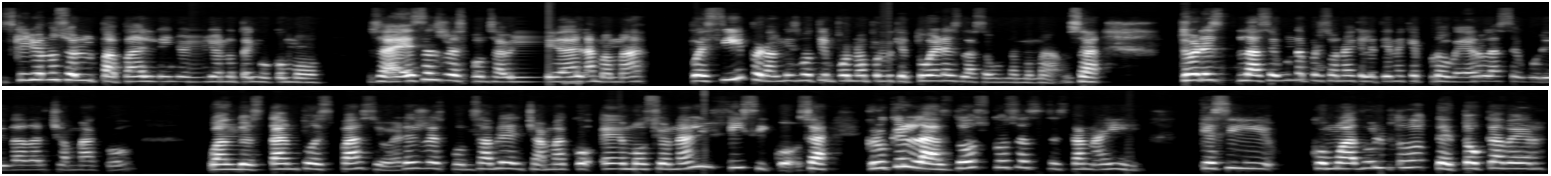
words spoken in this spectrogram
es que yo no soy el papá del niño, yo no tengo como, o sea, esa es responsabilidad de la mamá. Pues sí, pero al mismo tiempo no, porque tú eres la segunda mamá. O sea, tú eres la segunda persona que le tiene que proveer la seguridad al chamaco cuando está en tu espacio. Eres responsable del chamaco emocional y físico. O sea, creo que las dos cosas están ahí. Que si como adulto te toca ver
